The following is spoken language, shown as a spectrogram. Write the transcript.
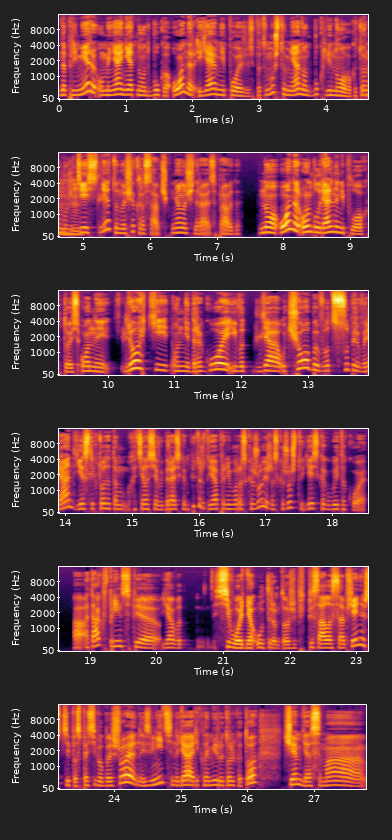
Например, у меня нет ноутбука Honor, и я им не пользуюсь, потому что у меня ноутбук Lenovo, которому mm-hmm. уже 10 лет, он вообще красавчик, мне он очень нравится, правда. Но Honor, он был реально неплох. То есть он и легкий, он недорогой, и вот для учебы вот супер вариант. Если кто-то там хотел себе выбирать компьютер, то я про него расскажу и расскажу, что есть как бы и такое. А, а так, в принципе, я вот сегодня утром тоже писала сообщение, что типа спасибо большое, но извините, но я рекламирую только то, чем я сама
